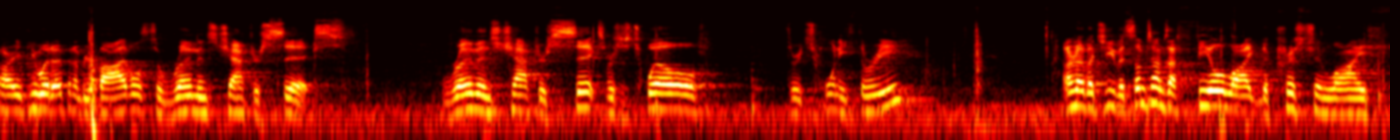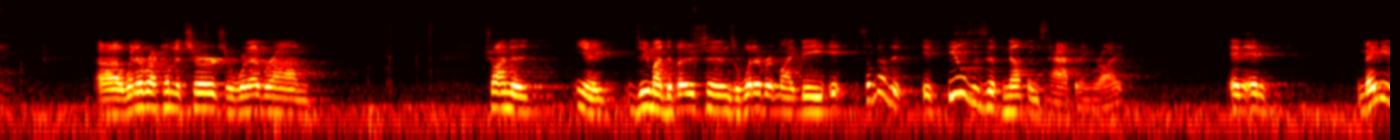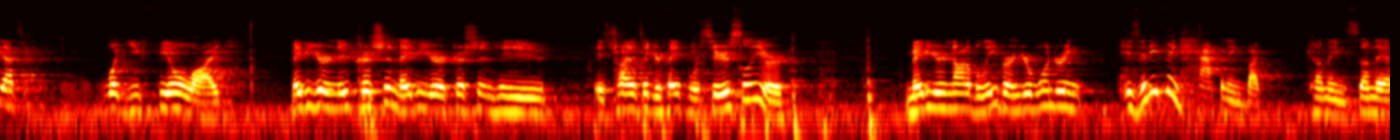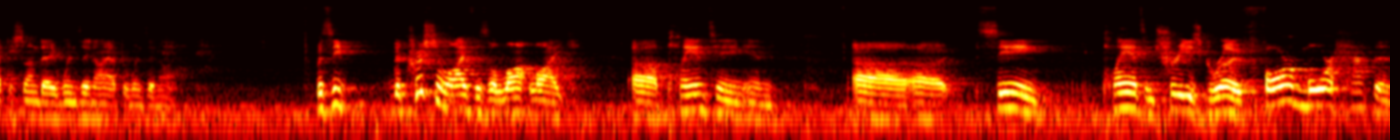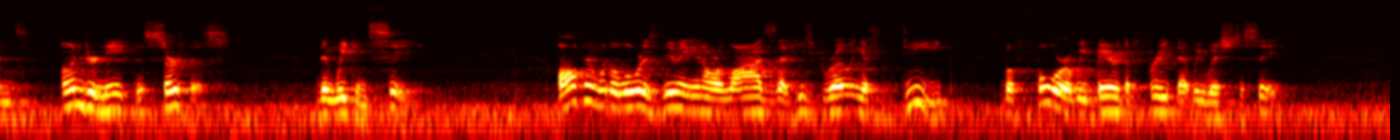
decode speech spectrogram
All right, if you would open up your Bibles to Romans chapter 6. Romans chapter 6, verses 12 through 23. I don't know about you, but sometimes I feel like the Christian life, uh, whenever I come to church or whenever I'm trying to you know, do my devotions or whatever it might be, it, sometimes it, it feels as if nothing's happening, right? And, and maybe that's what you feel like. Maybe you're a new Christian. Maybe you're a Christian who is trying to take your faith more seriously, or maybe you're not a believer and you're wondering, is anything happening by coming Sunday after Sunday, Wednesday night after Wednesday night? But see, the Christian life is a lot like uh, planting and uh, uh, seeing plants and trees grow. Far more happens underneath the surface than we can see. Often, what the Lord is doing in our lives is that He's growing us deep before we bear the fruit that we wish to see.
